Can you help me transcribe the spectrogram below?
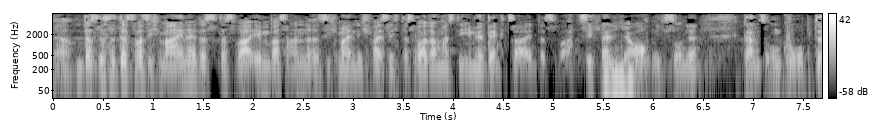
Ja, das ist das, was ich meine, das, das war eben was anderes. Ich meine, ich weiß nicht, das war damals die Emil Beck Zeit, das war sicherlich auch nicht so eine ganz unkorrupte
